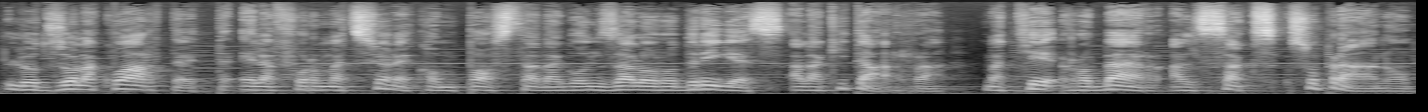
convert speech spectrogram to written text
Lo Zola Quartet è la formazione composta da Gonzalo Rodriguez alla chitarra, Mathieu Robert al sax soprano,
